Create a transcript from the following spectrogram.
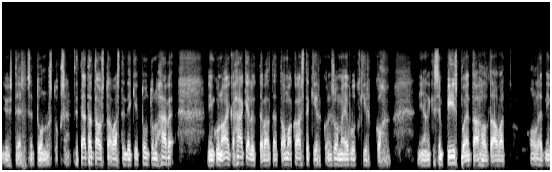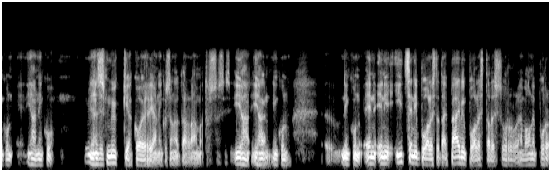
yhteisen tunnustuksen. Ja tätä taustaa vasten teki tuntunut häve, niin kuin aika häkellyttävältä, että oma kastekirkko, niin Suomen Evolut-kirkko, niin ainakin sen piispojen taholta ovat olleet niin kuin, ihan niin kuin ihan siis mykkiä koiria, niin kuin sanotaan raamatussa. Siis ihan, ihan niin kuin, niin kuin en, en itseni puolesta tai päivin puolesta ole surullinen, vaan olen, pur,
